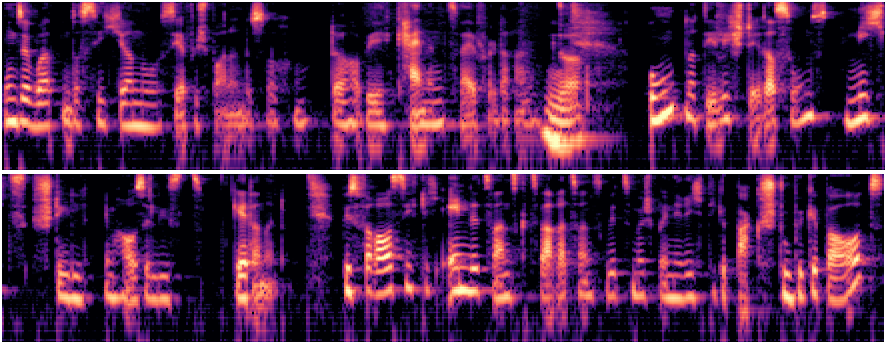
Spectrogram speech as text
uns erwarten da sicher noch sehr viele spannende Sachen. Da habe ich keinen Zweifel daran. Ja. Und natürlich steht auch sonst nichts still im Hause List. Geht auch nicht. Bis voraussichtlich Ende 2022 wird zum Beispiel eine richtige Backstube gebaut,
